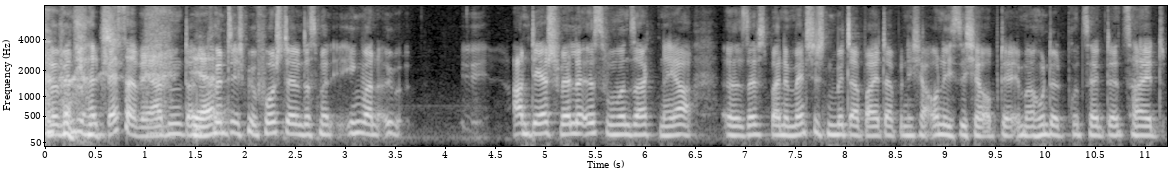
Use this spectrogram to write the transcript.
aber wenn die halt besser werden, dann ja. könnte ich mir vorstellen, dass man irgendwann an der Schwelle ist, wo man sagt, naja, äh, selbst bei einem menschlichen Mitarbeiter bin ich ja auch nicht sicher, ob der immer 100% der Zeit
